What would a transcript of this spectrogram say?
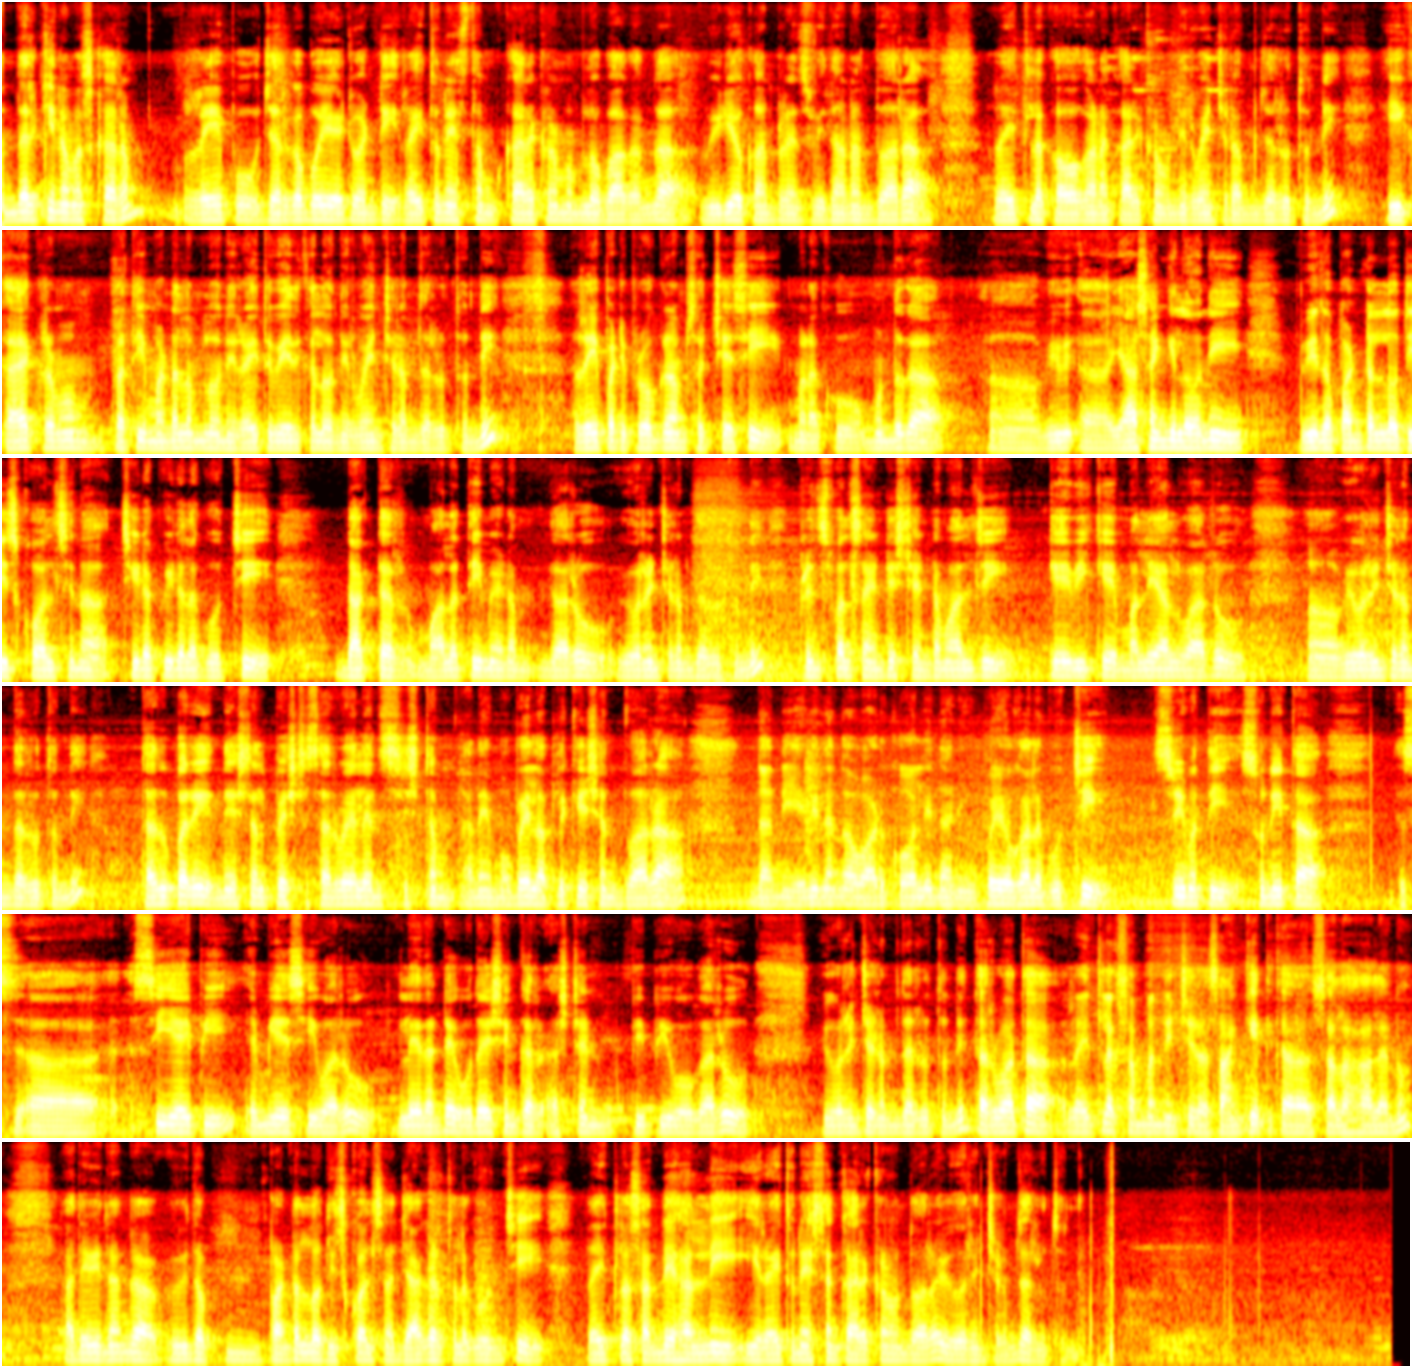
అందరికీ నమస్కారం. రేపు జరగబోయేటువంటి రైతు నేస్తం కార్యక్రమంలో భాగంగా వీడియో కాన్ఫరెన్స్ విధానం ద్వారా రైతులకు అవగాహన కార్యక్రమం నిర్వహించడం జరుగుతుంది. ఈ కార్యక్రమం ప్రతి మండలంలోని రైతు వేదికలో నిర్వహించడం జరుగుతుంది. రేపటి ప్రోగ్రామ్స్ వచ్చేసి మనకు ముందుగా వివి యాసంగిలోని వివిధ పంటల్లో తీసుకోవాల్సిన చీడపీడల గూర్చి డాక్టర్ మాలతి మేడం గారు వివరించడం జరుగుతుంది. Principal scientist entomology KVK Malyal వారు వివరించడం జరుగుతుంది. తదుపరి నేషనల్ పెస్ట్ సర్వేలెన్స్ సిస్టమ్ అనే మొబైల్ అప్లికేషన్ ద్వారా దాన్ని ఏ విధంగా వాడుకోవాలి దాని ఉపయోగాల గురించి శ్రీమతి సునీత సిఐపి ఎంఏసి వారు లేదంటే ఉదయ్ శంకర్ అసిస్టెంట్ పిపిఓ గారు వివరించడం జరుగుతుంది. తర్వాత రైతులకు సంబంధించిన సాంకేతిక సలహాలను అదేవిధంగా వివిధ పంటల్లో తీసుకోవాల్సిన జాగ్రత్తల గురించి రైతుల సందేహాల్ని ఈ రైతు నేస్తం కార్యక్రమం ద్వారా వివరించడం జరుగుతుంది.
